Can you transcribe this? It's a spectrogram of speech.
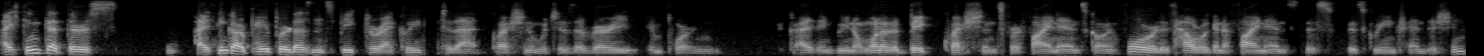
I think that there's, I think our paper doesn't speak directly to that question, which is a very important I think you know one of the big questions for finance going forward is how we're going to finance this this green transition.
